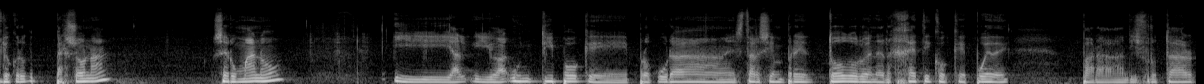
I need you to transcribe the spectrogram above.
yo creo que persona, ser humano y, y un tipo que procura estar siempre todo lo energético que puede para disfrutar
